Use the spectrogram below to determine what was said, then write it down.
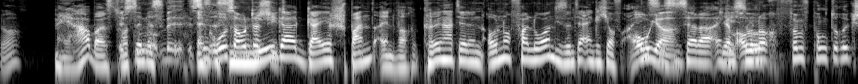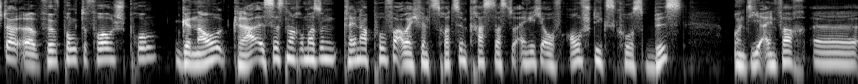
Ja. ja, aber es trotzdem ein- ist, ist es ein großer Unterschied. mega geil spannend einfach. Köln hat ja dann auch noch verloren, die sind ja eigentlich auf 1. Oh ja. Das ist ja da Die eigentlich haben auch so, nur noch fünf Punkte Rückstand, äh, fünf Punkte Vorsprung. Genau, klar ist das noch immer so ein kleiner Puffer, aber ich finde es trotzdem krass, dass du eigentlich auf Aufstiegskurs bist und die einfach äh,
